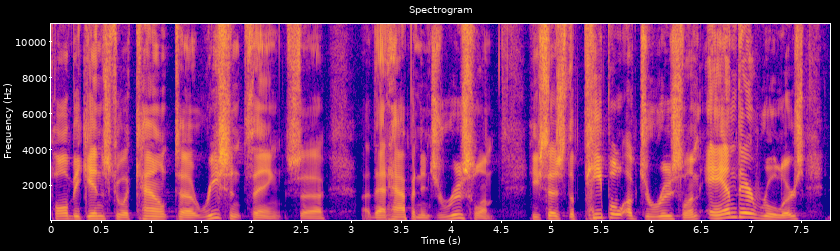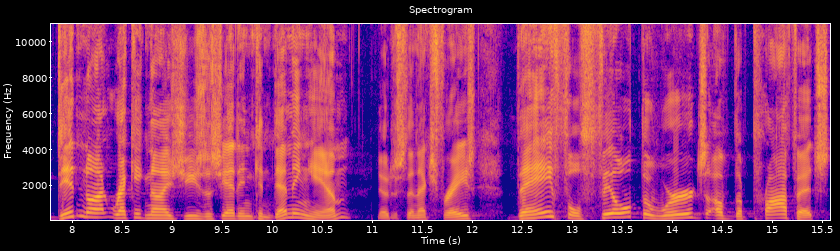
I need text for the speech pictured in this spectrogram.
Paul begins to account uh, recent things uh, that happened in Jerusalem. He says, The people of Jerusalem and their rulers did not recognize Jesus yet in condemning him. Notice the next phrase. They fulfilled the words of the prophets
